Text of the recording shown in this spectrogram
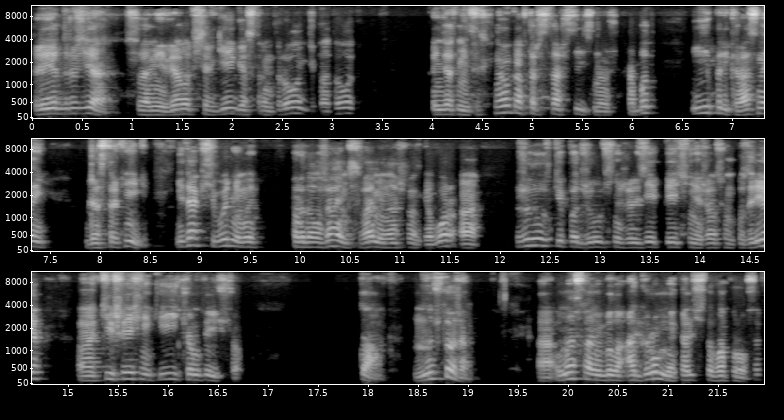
Привет, друзья! С вами Вялов Сергей, гастроэнтеролог, гепатолог, кандидат медицинских наук, автор 160 научных работ и прекрасной гастрокниги. Итак, сегодня мы продолжаем с вами наш разговор о желудке, поджелудочной железе, печени, желчном пузыре, кишечнике и чем-то еще. Так, ну что же, а, у нас с вами было огромное количество вопросов.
